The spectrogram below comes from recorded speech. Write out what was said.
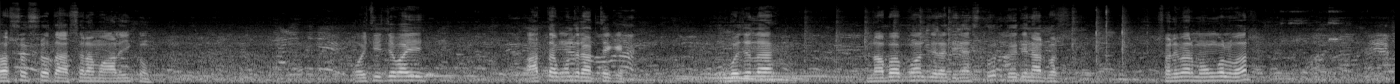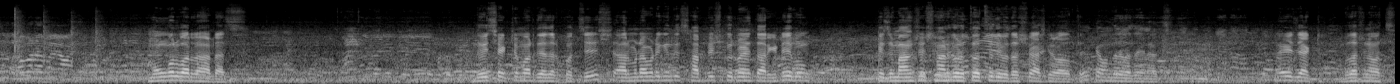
দর্শক শ্রোতা, আসসালামু আলাইকুম। ঐতিহ্যবাহী আত্মাবন্দের হাট থেকে উপজেলা নবাবগঞ্জ, জেলা দিনাজপুর, দুই দিন আট বছর। শনিবার, মঙ্গলবার মঙ্গলবার হাট আছে। দুই সেপ্টেম্বর দু হাজার পঁচিশ, আর মোটামুটি কিন্তু ছাব্বিশ কোরবানির টার্গেটে এবং কিছু মাংসের সার করে তথ্য দেবে দর্শক, আজকের বাজার থেকে কেমন ধরে কেনা এই যে একটা, বোঝাশোনা হচ্ছে।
